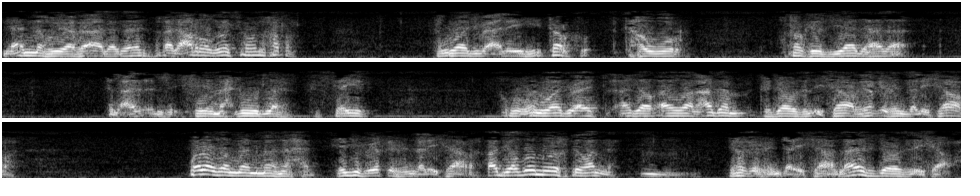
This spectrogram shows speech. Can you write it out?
لأنه إذا فعل ذلك فقد عرض نفسه للخطر. فالواجب عليه ترك التهور وترك الزيادة على الشيء المحدود له في السير. والواجب أيضا عدم تجاوز الإشارة يقف عند الإشارة. ولو ظن أن ما أحد يجب يقف عند الإشارة. قد يظن ويخطي ظنه يقف عند الإشارة لا يتجاوز الإشارة.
